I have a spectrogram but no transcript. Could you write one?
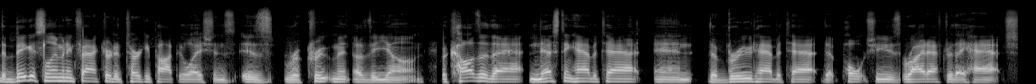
The biggest limiting factor to turkey populations is recruitment of the young. Because of that, nesting habitat and the brood habitat that poults use right after they hatch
